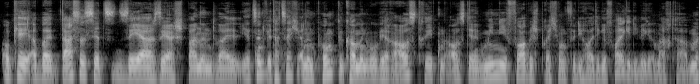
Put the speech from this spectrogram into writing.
Okay, aber das ist jetzt sehr, sehr spannend, weil jetzt sind wir tatsächlich an einen Punkt gekommen, wo wir raustreten aus der Mini-Vorbesprechung für die heutige Folge, die wir gemacht haben.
